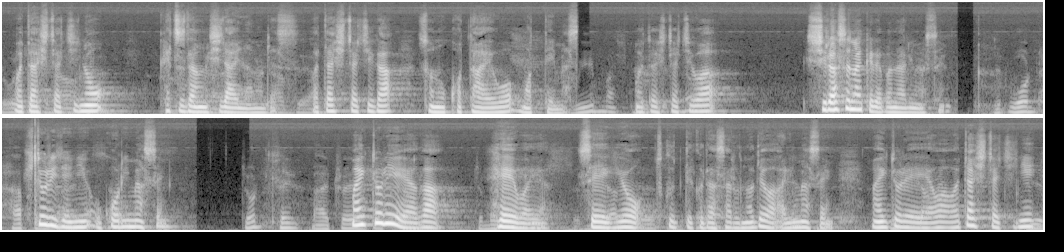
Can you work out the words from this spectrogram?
う。私たちの決断次第なのです。私たちがその答えを持っています。私たちは知らせなければなりません。一人でに起こりませんマイトレイヤーが平和や正義を作ってくださるのではありません。マイトレイヤーは私たちに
